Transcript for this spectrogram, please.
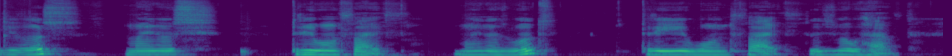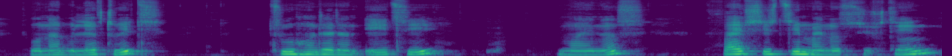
give us minus 315 minus what 315 so this is what we have. So we'll now be left with 280 minus 560 minus 15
